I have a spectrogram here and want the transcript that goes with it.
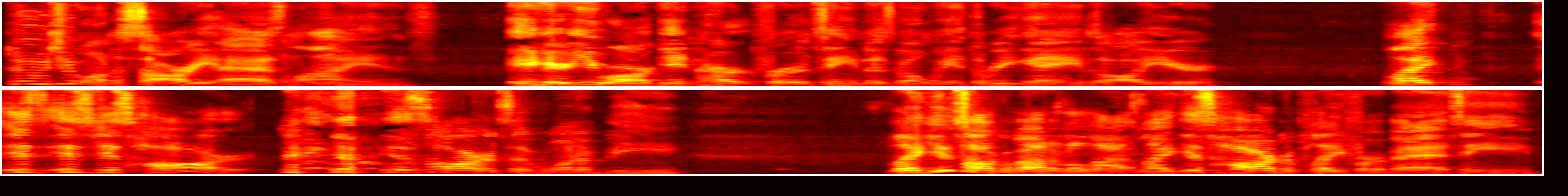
dude, you on a sorry ass Lions, and here you are getting hurt for a team that's gonna win three games all year. Like it's it's just hard. it's hard to want to be. Like you talk about it a lot. Like it's hard to play for a bad team.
